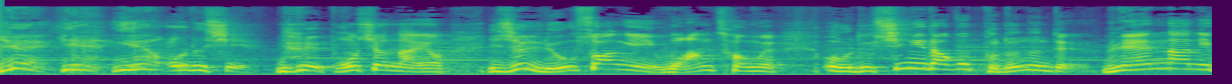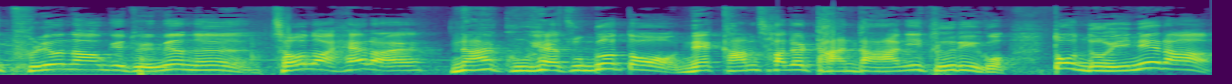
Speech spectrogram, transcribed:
예, 예, 예, 어르신. 네, 보셨나요? 이제 류쌍이 왕청을 어르신이라고 부르는데, 웬난이 풀려나오게 되면은 전화해라. 날 구해준 것도 내 감사를 단단히 드리고, 또 너희네랑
